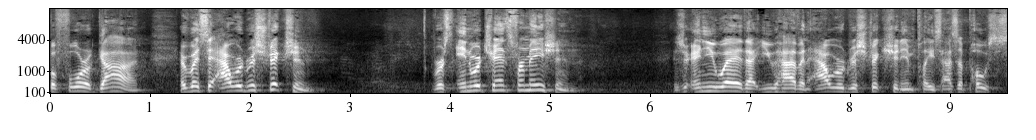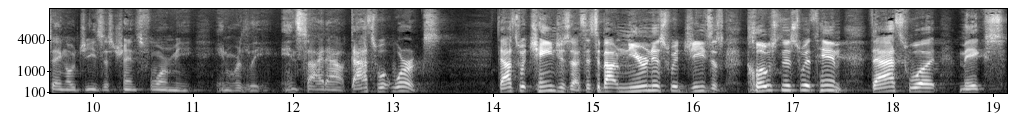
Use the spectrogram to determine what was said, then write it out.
before God. Everybody say outward restriction versus inward transformation. Is there any way that you have an outward restriction in place as opposed to saying, oh, Jesus, transform me inwardly, inside out? That's what works. That's what changes us. It's about nearness with Jesus, closeness with Him. That's what makes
